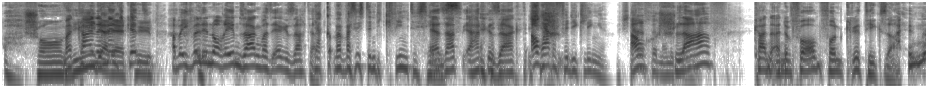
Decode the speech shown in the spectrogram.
Ach, schon Man wieder kann den der Mensch kennen. Typ. Aber ich will dir noch eben sagen, was er gesagt hat. Ja, was ist denn die Quintessenz? er, sagt, er hat gesagt, auch, Schärfe die Klinge. Schärfe auch meine Schlaf kann eine Form von Kritik sein.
